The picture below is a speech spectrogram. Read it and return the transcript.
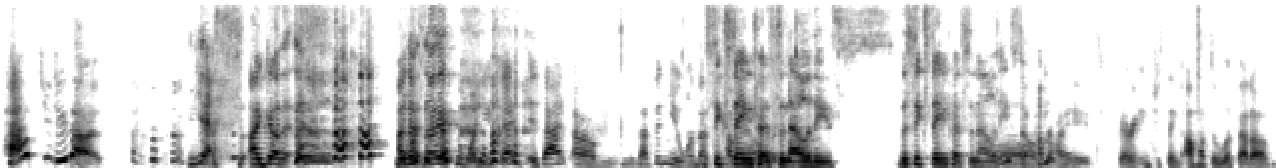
How did you do that? yes, I got it. what was the know. second one you said? Is that um is that the new one that's 16 personalities. The 16 personalities.com. Oh, right. Very interesting. I'll have to look that up.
